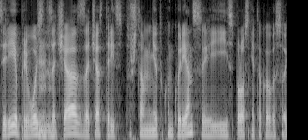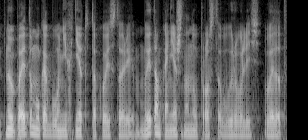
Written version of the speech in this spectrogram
пиццерия привозит Мгм. за час, за час 30, потому что там нету конкуренции и спрос не такой высокий. Ну, и поэтому как бы у них нету такой истории. Мы там, конечно, ну, просто вырвались в этот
